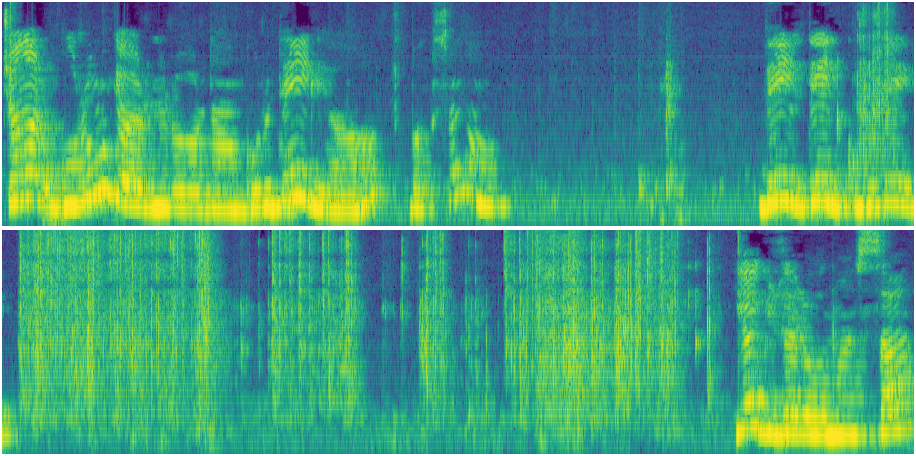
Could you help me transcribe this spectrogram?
Caner gurur görünür oradan? Guru değil ya. Baksana. Değil değil guru değil. Ya güzel olmazsa?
